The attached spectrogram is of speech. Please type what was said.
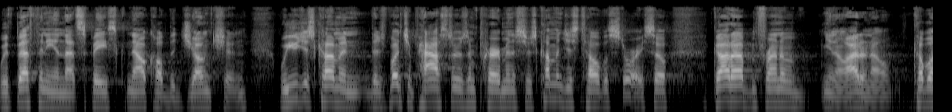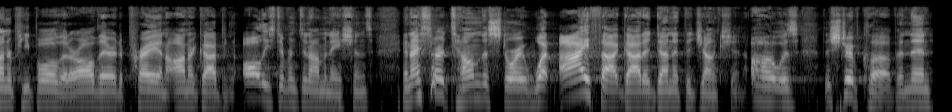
with Bethany in that space now called the Junction. Will you just come and there's a bunch of pastors and prayer ministers, come and just tell the story. So, got up in front of, you know, I don't know, a couple hundred people that are all there to pray and honor God in all these different denominations. And I started telling the story, what I thought God had done at the Junction. Oh, it was the strip club. And then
